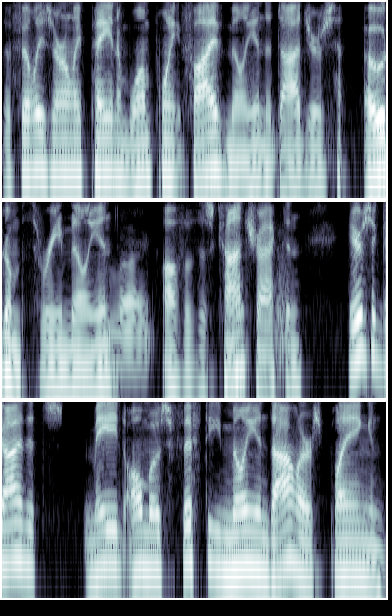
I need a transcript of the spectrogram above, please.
the Phillies are only paying him 1.5 million. The Dodgers owed him 3 million right. off of his contract, and here's a guy that's made almost 50 million dollars playing in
